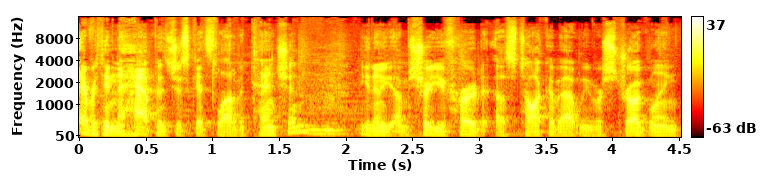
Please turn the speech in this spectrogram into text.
everything that happens just gets a lot of attention. Mm-hmm. You know, I'm sure you've heard us talk about we were struggling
